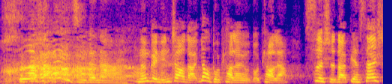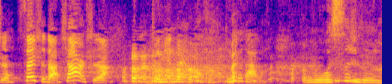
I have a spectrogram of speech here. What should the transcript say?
呵，还外籍的呢？能给您照的要多漂亮有多漂亮，四十的变三十，三十的像二十。就您呢，您多大了？我四十多了。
